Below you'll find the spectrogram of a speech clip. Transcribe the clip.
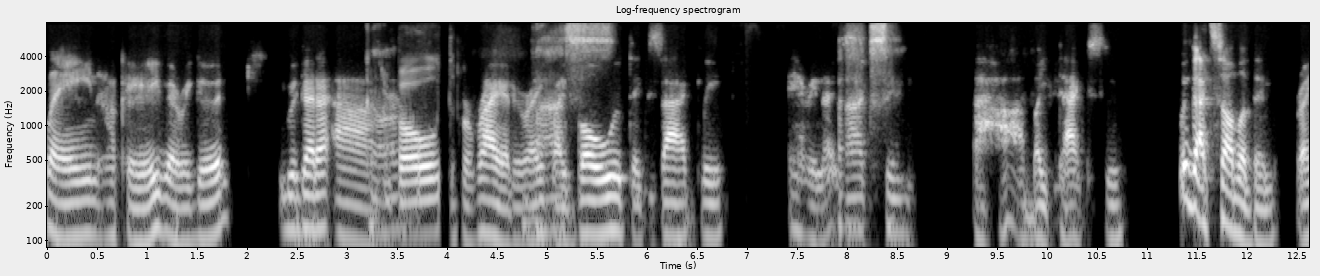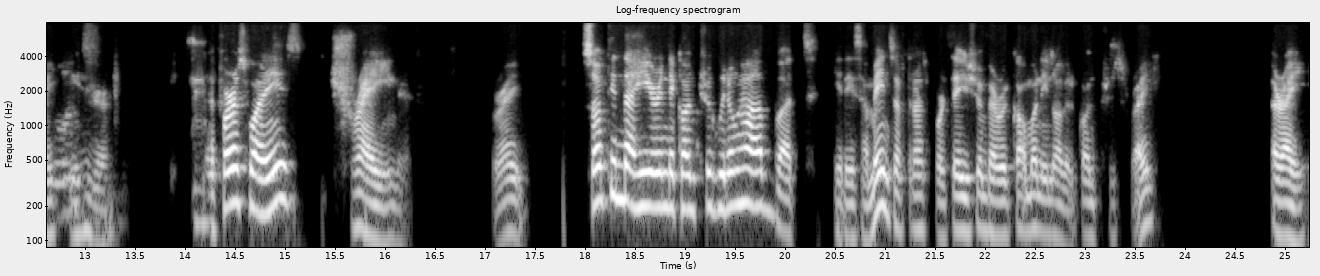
Plane, okay, very good. We got a uh, boat. variety, right? Bus. By boat, exactly. Very nice. Taxi. Aha, by taxi. We got some of them right in here. The first one is train, right? Something that here in the country we don't have, but it is a means of transportation very common in other countries, right? All right,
